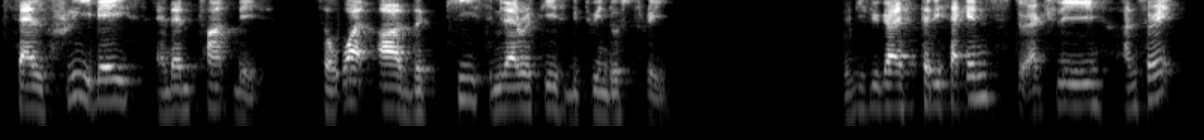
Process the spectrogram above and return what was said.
cell-free base, and then plant-based. So what are the key similarities between those three? I'll give you guys 30 seconds to actually answer it.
